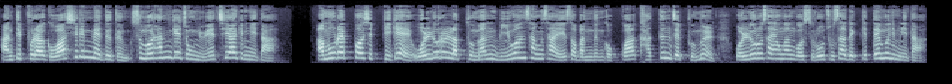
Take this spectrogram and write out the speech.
안티프라그와 시린메드 등 21개 종류의 치약입니다. 아모레퍼시픽에 원료를 납품한 미원 상사에서 만든 것과 같은 제품을 원료로 사용한 것으로 조사됐기 때문입니다.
